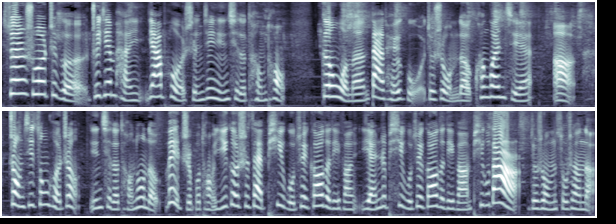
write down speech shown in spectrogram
虽然说这个椎间盘压迫神经引起的疼痛。跟我们大腿骨，就是我们的髋关节啊，撞击综合症引起的疼痛的位置不同，一个是在屁股最高的地方，沿着屁股最高的地方，屁股蛋儿就是我们俗称的，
